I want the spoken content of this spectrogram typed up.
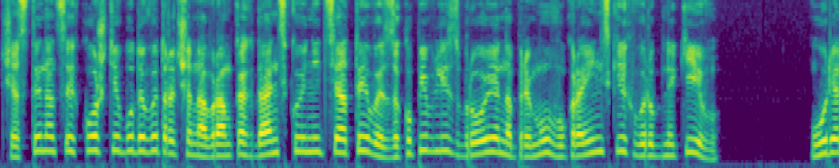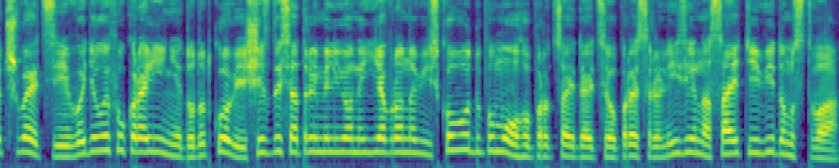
Частина цих коштів буде витрачена в рамках данської ініціативи закупівлі зброї напряму в українських виробників. Уряд Швеції виділив Україні додаткові 63 мільйони євро на військову допомогу. Про це йдеться у прес-релізі на сайті відомства.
